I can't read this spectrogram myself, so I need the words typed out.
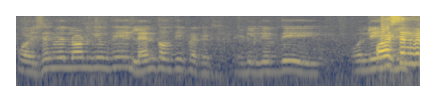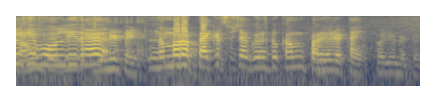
Poisson will not give the length of the packet. It will give the only. It will give only the number of packets which are going to come per unit time. Per unit time.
